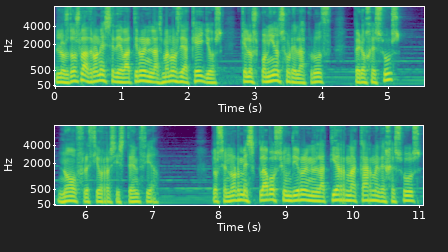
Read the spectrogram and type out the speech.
Los dos ladrones se debatieron en las manos de aquellos que los ponían sobre la cruz, pero Jesús no ofreció resistencia. Los enormes clavos se hundieron en la tierna carne de Jesús,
